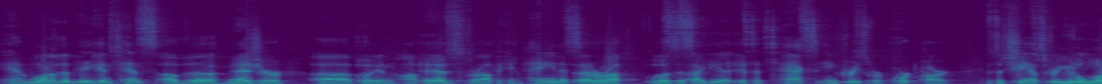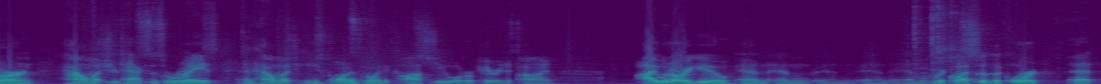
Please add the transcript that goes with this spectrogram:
And one of the big intents of the measure uh, put in op-eds throughout the campaign, et cetera, was this idea it's a tax increase report card. It's a chance for you to learn how much your taxes were raised and how much each one is going to cost you over a period of time. I would argue and, and, and, and, and request of the court that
